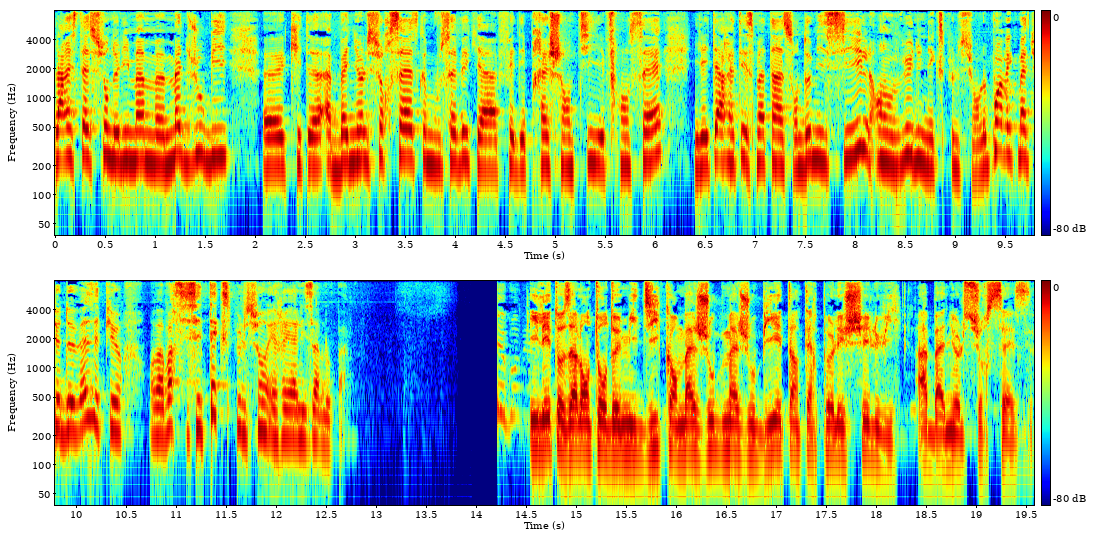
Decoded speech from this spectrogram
l'arrestation de l'imam Madjoubi, euh, qui est à Bagnols-sur-Cèze, comme vous le savez, qui a fait des prêches anti-français. Il a été arrêté ce matin à son domicile en vue d'une expulsion. Le point avec Mathieu Devez, et puis on va voir si cette expulsion est réalisable ou pas. Il est aux alentours de midi quand Majoub Majoubi est interpellé chez lui, à Bagnols-sur-Cèze.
